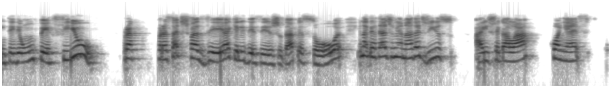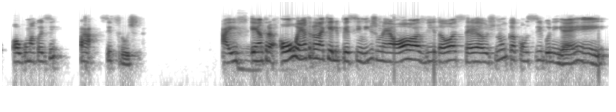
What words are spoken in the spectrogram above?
entendeu? Um perfil para satisfazer aquele desejo da pessoa, e na verdade não é nada disso. Aí chega lá, conhece alguma coisa assim, pá, se frustra. Aí é. entra, ou entra naquele pessimismo, né? Ó oh, vida, ó oh, céus, nunca consigo ninguém.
